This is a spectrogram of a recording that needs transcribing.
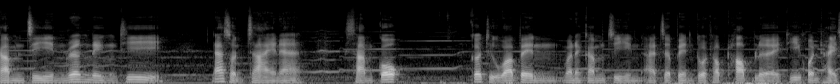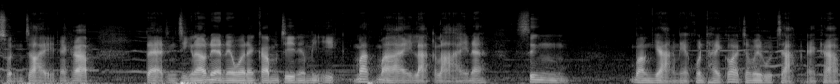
กรรมจีนเรื่องหนึ่งที่น่าสนใจนะสามก๊กก็ถือว่าเป็นวรรณกรรมจีนอาจจะเป็นตัวท็อปๆเลยที่คนไทยสนใจนะครับ แต่จริงๆแล้วเนี่ยในวรรณกรรมจีนมีอีกมากมายหลากหลายนะ ซึ่งบางอย่างเนี่ยคนไทยก็อาจจะไม่รู้จักนะครับ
